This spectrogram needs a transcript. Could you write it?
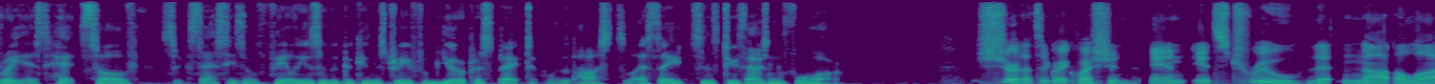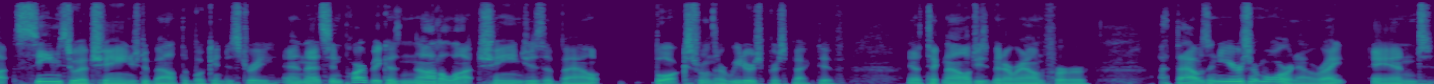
greatest hits of successes and failures of the book industry from your perspective over the past, let's say, since 2004? Sure, that's a great question. And it's true that not a lot seems to have changed about the book industry. And that's in part because not a lot changes about books from the reader's perspective. You know, technology's been around for a thousand years or more now, right? And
